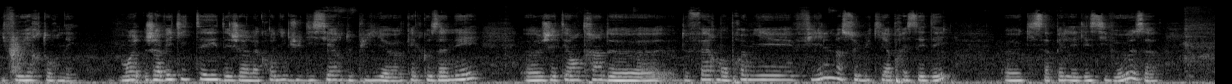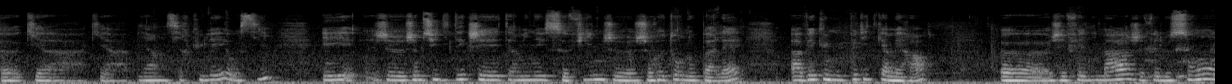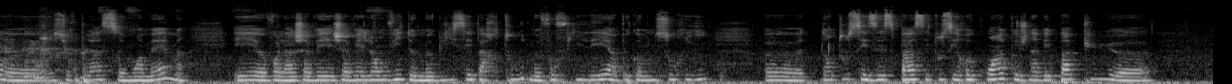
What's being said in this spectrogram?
il faut y retourner. Moi, j'avais quitté déjà la chronique judiciaire depuis quelques années. Euh, j'étais en train de, faire mon premier film, celui qui a précédé, euh, qui s'appelle Les Lessiveuses, qui, a, qui a bien circulé aussi. Et je, me suis dit, dès que j'ai terminé ce film, je, retourne au palais avec une petite caméra. j'ai fait l'image, j'ai fait le son sur place moi-même. Et euh, voilà, j'avais l'envie de me glisser partout, de me faufiler un peu comme une souris euh, dans tous ces espaces et tous ces recoins que je n'avais pas pu euh,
